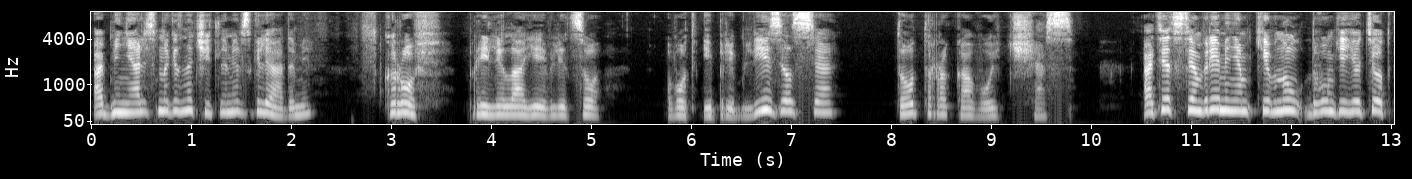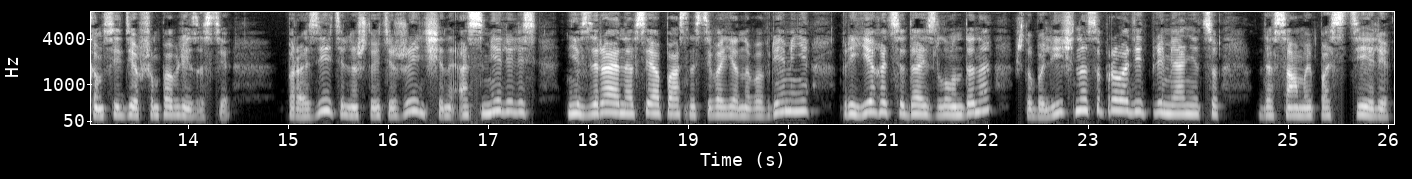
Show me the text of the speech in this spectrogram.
обменялись многозначительными взглядами. Кровь прилила ей в лицо. Вот и приблизился тот роковой час. Отец тем временем кивнул двум ее теткам, сидевшим поблизости. Поразительно, что эти женщины осмелились, невзирая на все опасности военного времени, приехать сюда из Лондона, чтобы лично сопроводить племянницу до самой постели,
